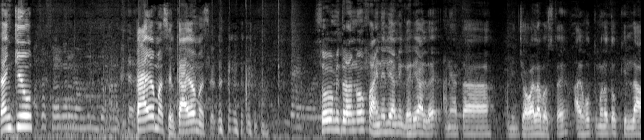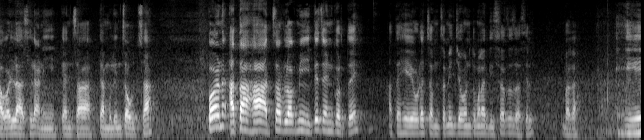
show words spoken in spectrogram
थँक्यू असं सहकार्य राहून दे तुमचं पण. कायम असेल कायम असेल. सो मित्रांनो फायनली आम्ही घरी आलोय आणि आता आम्ही जेवायला बसतोय. आय होप तुम्हाला तो किल्ला आवडला असेल आणि त्यांचा त्या मुलींचा उत्साह. पण आता हा आजचा ब्लॉग मी इथेच एंड करतोय. आता हे एवढं चमचमीत जेवण तुम्हाला दिसतच असेल. बघा. हे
